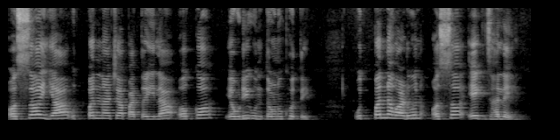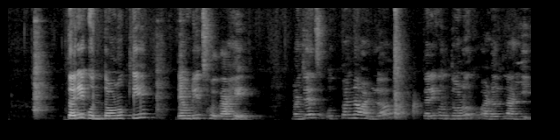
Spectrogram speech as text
असं या उत्पन्नाच्या पातळीला अक एवढी गुंतवणूक होते. उत्पन्न वाढून असं एक झाले. तरी गुंतवणूक ती तेवढीच होत आहे. म्हणजेच उत्पन्न वाढलं तरी गुंतवणूक वाढत नाही.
